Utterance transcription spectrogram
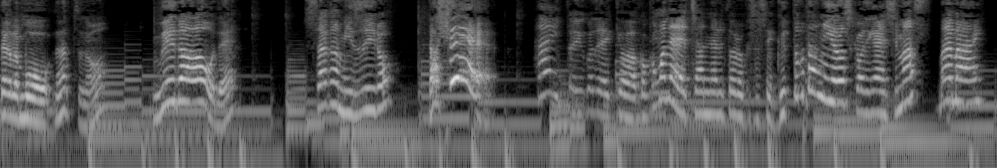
だからもう、なんつうの？上が青で、下が水色出せ！はい、ということで今日はここまで。チャンネル登録そしてグッドボタンによろしくお願いします。バイバイ。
